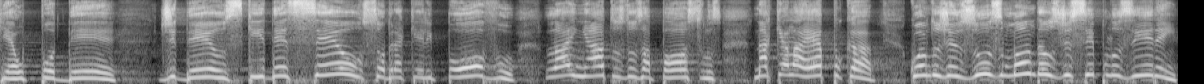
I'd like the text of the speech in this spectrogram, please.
que é o poder de Deus que desceu sobre aquele povo lá em Atos dos Apóstolos, naquela época, quando Jesus manda os discípulos irem,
